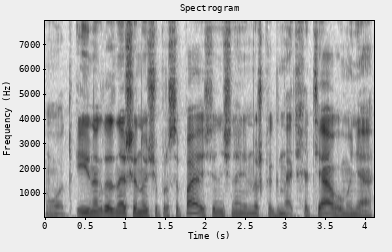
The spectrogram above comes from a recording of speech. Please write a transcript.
Вот. И иногда, знаешь, я ночью просыпаюсь и начинаю немножко гнать. Хотя у меня,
